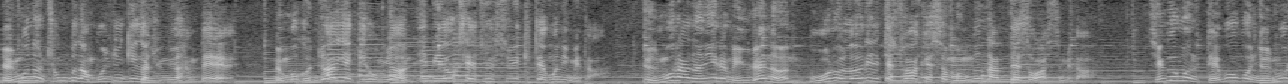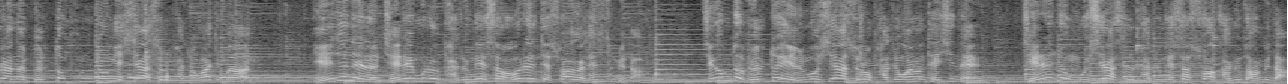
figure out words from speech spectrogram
열무는 충분한 물주기가 중요한데 너무 건조하게 키우면 잎이 억세질 수 있기 때문입니다. 열무라는 이름의 유래는 무를 어릴 때 수확해서 먹는다는 데서 왔습니다. 지금은 대부분 열무라는 별도 품종의 씨앗으로 파종하지만 예전에는 재래무를 파종해서 어릴 때 수확을 했습니다. 지금도 별도의 열무 씨앗으로 파종하는 대신에 재래종 무 씨앗을 파종해서 수확하기도 합니다.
